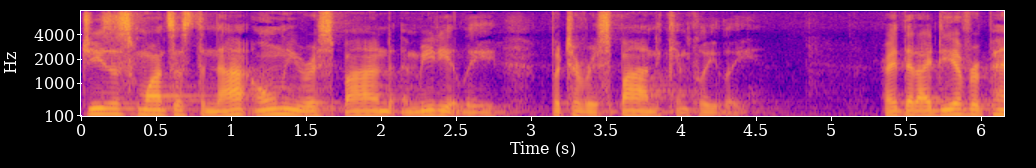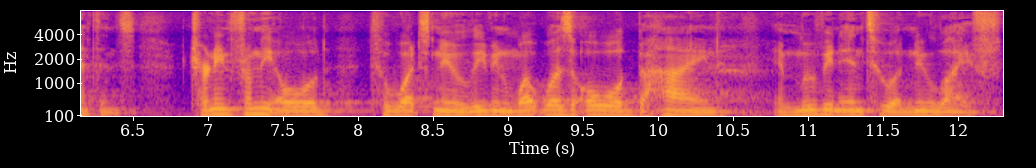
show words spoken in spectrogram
Jesus wants us to not only respond immediately, but to respond completely. Right? That idea of repentance, turning from the old to what's new, leaving what was old behind and moving into a new life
